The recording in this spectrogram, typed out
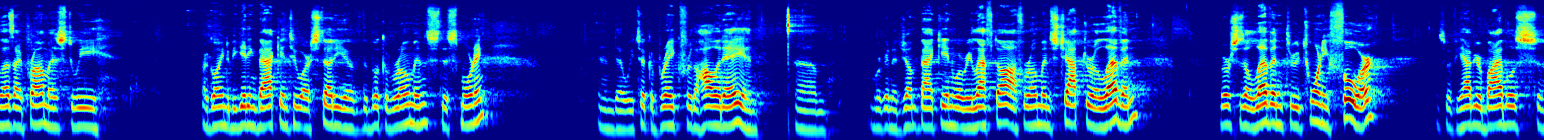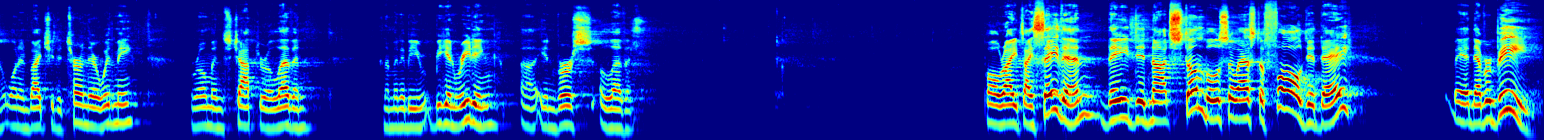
Well, as I promised, we are going to be getting back into our study of the book of Romans this morning. And uh, we took a break for the holiday, and um, we're going to jump back in where we left off Romans chapter 11, verses 11 through 24. So if you have your Bibles, I want to invite you to turn there with me. Romans chapter 11. And I'm going to be, begin reading uh, in verse 11. Paul writes, I say then, they did not stumble so as to fall, did they? May it never be.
